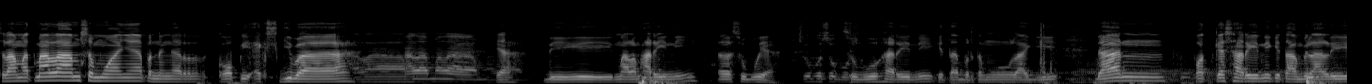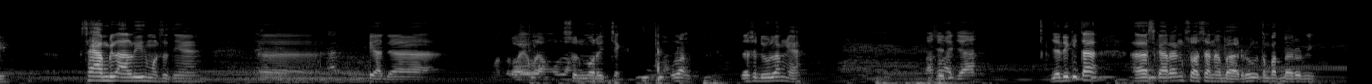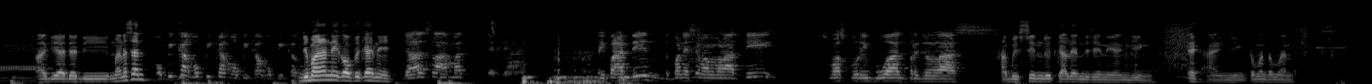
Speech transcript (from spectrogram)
Selamat malam semuanya pendengar Kopi X Gibah. Malam malam. Ya, di malam hari ini eh, subuh ya. Subuh subuh. Subuh hari ini kita bertemu lagi dan podcast hari ini kita ambil alih. Saya ambil alih maksudnya. Eh ada motor lewat. ulang, ulang. Sun mau recheck. Ulang. Udah sudah diulang ya. Langsung Jadi- aja. Jadi kita eh, sekarang suasana baru, tempat baru nih. Lagi ada di mana San? Kopika, kopika, kopika, kopika. Di mana nih Kopika nih? Jalan Selamat. Ya, ya. Di Pandin, depan SMA Melati, cuma sepuluh ribuan per gelas. Habisin duit kalian di sini anjing. Eh anjing, teman-teman.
